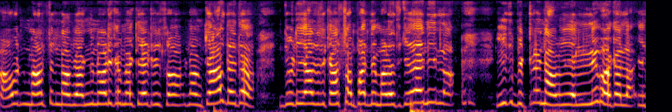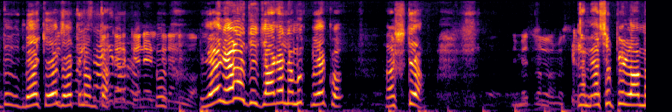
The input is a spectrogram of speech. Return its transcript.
ಅವ್ರನ್ನ ಮಾತ್ರ ನಾವು ಹೆಂಗೆ ನೋಡ್ಕೊಬೇಕು ಹೇಳ್ರಿ ಸರ್ ನಾವು ಕೇಳ್ದೈತೆ. ದುಡಿಯೋದಕ್ಕೆ ಸಂಪಾದನೆ ಮಾಡೋದಕ್ಕೆ ಏನಿಲ್ಲ. ಇದು ಬಿಟ್ಟರೆ ನಾವು ಎಲ್ಲಿ ಹೋಗಲ್ಲ. ಇದು ಬೇಕೇ ಬೇಕು ನಮ್ಗೆ. ಏನು ಹೇಳೋದು? ಈ ಜಾಗ ನಮಗೆ ಬೇಕು. ಅಷ್ಟೇ. ನಮ್ಮ ಹೆಸರು ಪಿಳ್ಳಮ್ಮ.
